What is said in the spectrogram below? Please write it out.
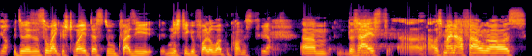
Ja. Beziehungsweise es ist so weit gestreut, dass du quasi nichtige Follower bekommst. Ja. Ähm, das heißt, äh, aus meiner Erfahrung heraus,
